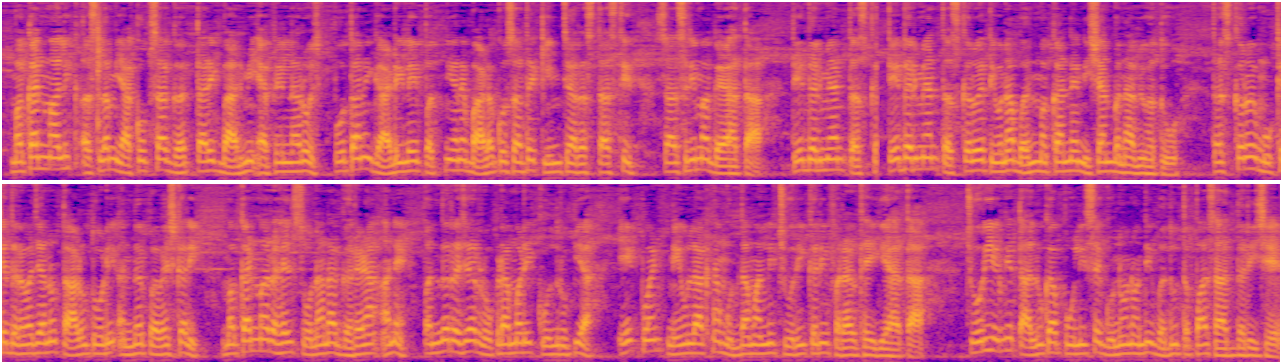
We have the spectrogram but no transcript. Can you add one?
મકાન માલિક અસલમ યાકુબ શાહ ગત તારીખ બારમી એપ્રિલના રોજ પોતાની ગાડી લઈ પત્ની અને બાળકો સાથે કિમ ચાર રસ્તા સ્થિત સાસરીમાં ગયા હતા. તે દરમિયાન તસ્કર તે દરમિયાન તસ્કરોએ તેઓના બંધ મકાનને નિશાન બનાવ્યું હતું. તસ્કરોએ મુખ્ય દરવાજાનું તાળું તોડી અંદર પ્રવેશ કરી મકાનમાં રહેલ સોનાના ઘરેણાં અને પંદર હજાર રોકડા મળી કુલ રૂપિયા એક પોઈન્ટ નેવું લાખના મુદ્દામાલની ચોરી કરી ફરાર થઈ ગયા હતા. ચોરી અંગે તાલુકા પોલીસે ગુનો નોંધી વધુ તપાસ હાથ ધરી છે.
